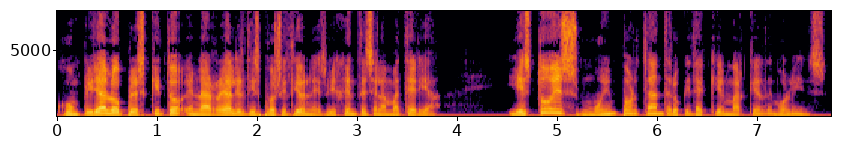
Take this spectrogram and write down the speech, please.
cumplirá lo prescrito en las reales disposiciones vigentes en la materia. Y esto es muy importante lo que dice aquí el marqués de Molins.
